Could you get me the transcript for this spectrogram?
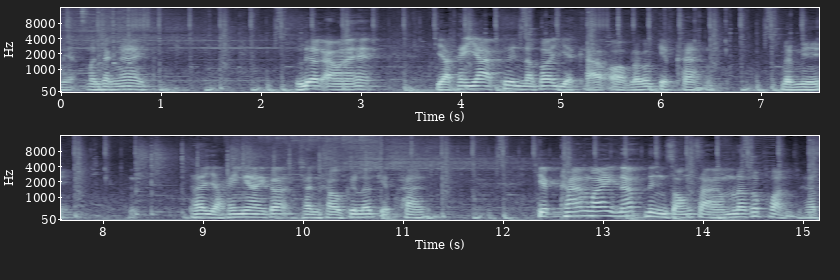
เนี่ยมันจะง่าย เลือกเอานะฮะอยากให้ยากขึ้นแล้วก็เหยียดขาออกแล้วก็เก็บคางแบบนี้ ถ้าอยากให้ง่ายก็ชันเข่าขึ้นแล้วเก็บค้าง เก็บค้างไว้นับ 1 2 3 แล้วก็ผ่อนครับ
